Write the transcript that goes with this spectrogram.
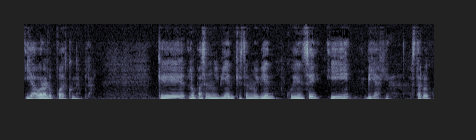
y ahora lo puedas contemplar. Que lo pasen muy bien, que estén muy bien, cuídense y viajen. Hasta luego.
